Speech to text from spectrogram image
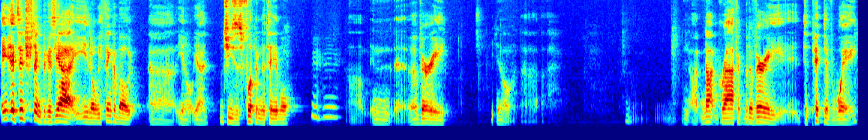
it's interesting because yeah, you know, we think about uh, you know, yeah, Jesus flipping the table mm-hmm. um, in a very, you know, uh, not, not graphic, but a very depictive way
